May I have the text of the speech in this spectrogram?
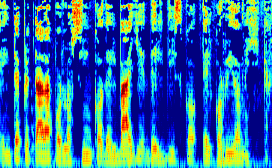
interpretada por los cinco del Valle del disco El Corrido Mexicano.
